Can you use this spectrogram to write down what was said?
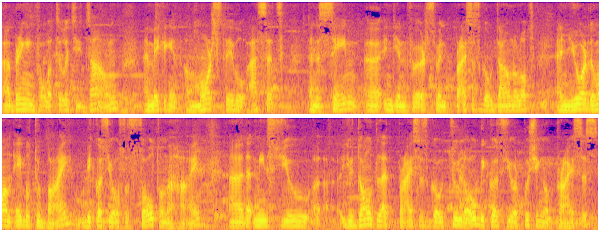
uh, bringing volatility down and making it a more stable asset and the same uh, in the inverse when prices go down a lot and you are the one able to buy because you also sold on a high uh, that means you uh, you don't let prices go too low because you're pushing up prices.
